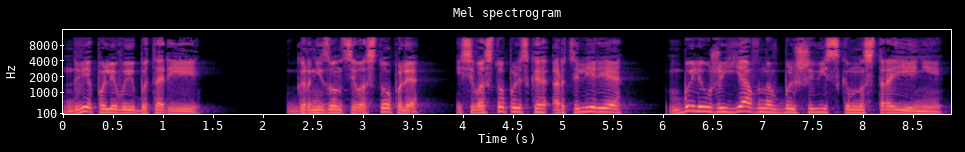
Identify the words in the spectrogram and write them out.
две полевые батареи. Гарнизон Севастополя и севастопольская артиллерия были уже явно в большевистском настроении.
